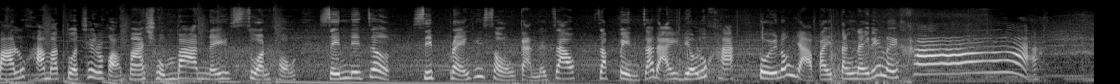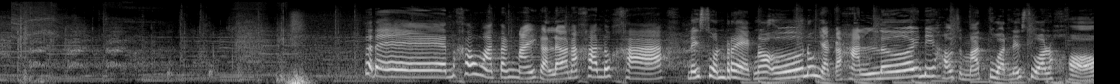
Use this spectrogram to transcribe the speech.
ปาลูกค้ามาตรวจเช็คแล้วก็มาชมบ้านในส่วนของเซนเนเจอร์ซิปแปลงที่ 2 กันนะเจ้า จะเป็นเจ้าใดเดี๋ยวลูกค้าตัวน้องอย่าไปตังไหนได้เลยค่ะ เข้ามาตั้งไหนกันแล้วนะคะ ลูกค้า ในส่วนแรกเนาะเออน้องอยากกะหันเลย นี่เขาจะมาตรวจในส่วนของ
